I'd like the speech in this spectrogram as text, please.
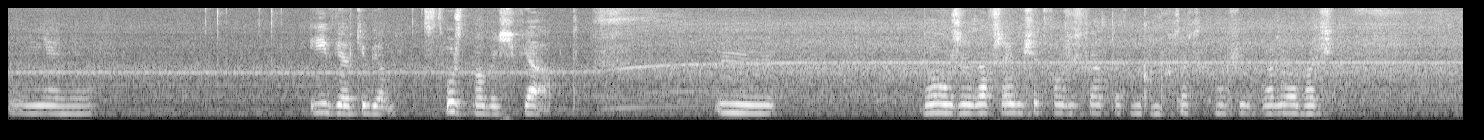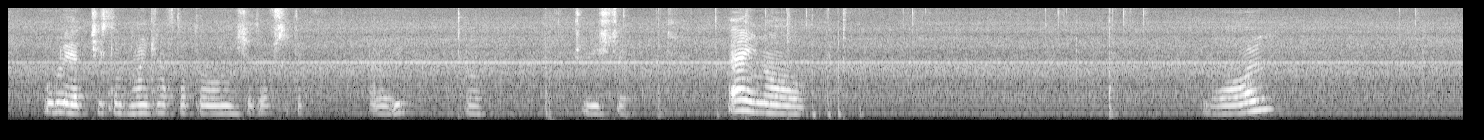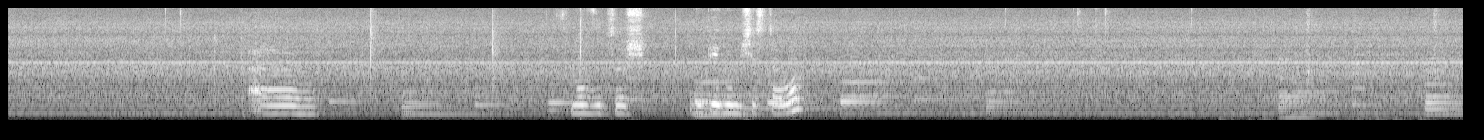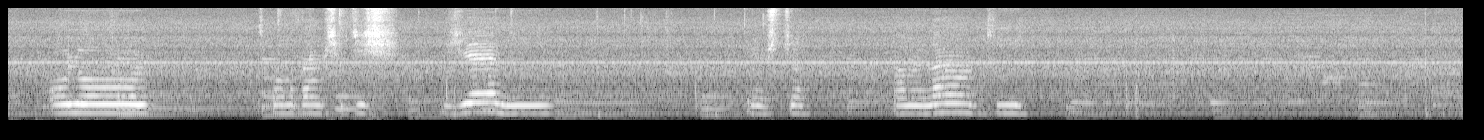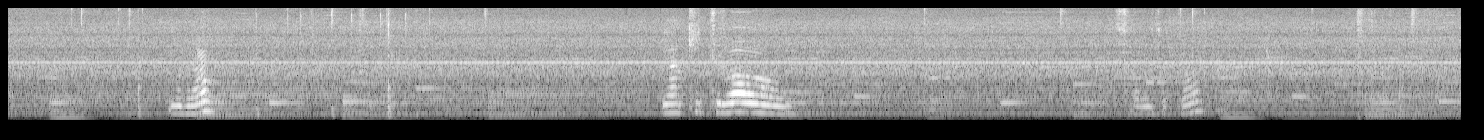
Nie, nie. I wielkie biom. Stwórz nowy świat. Mm. Boże, zawsze jak mi się tworzy świat, to ten komputer musi wariować. W ogóle jak cisnę w Minecrafta, to mi się zawsze tak robi. O, oczywiście. Ej no! Coś głupiego mi się stało. O lol. Spawnowałem się gdzieś w ziemi. Jeszcze mam lagi. Dobra. Jaki troll. Sorry za to.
